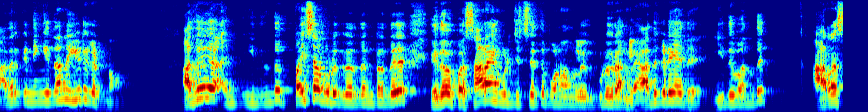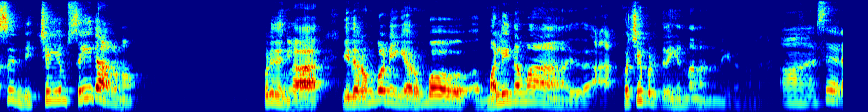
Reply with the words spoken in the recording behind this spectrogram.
அதற்கு நீங்க தானே ஈடுகட்டணும் அது இது வந்து பைசா கொடுக்கறதுன்றது ஏதோ இப்போ சாராயம் குடிச்சு செத்து போனவங்களுக்கு கொடுக்குறாங்களே அது கிடையாது. இது வந்து அரசு நிச்சயம் செய்தாகணும். புரியுதுங்களா? இதை ரொம்ப நீங்க ரொம்ப மலினமா இதை கொச்சைப்படுத்துறீங்கன்னு தான் நான் நினைக்கிறேன் நான். சார்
